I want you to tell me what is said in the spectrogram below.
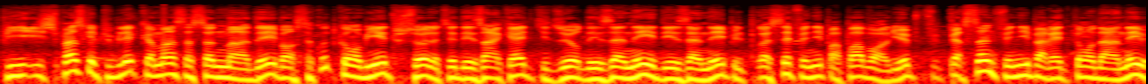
Puis je pense que le public commence à se demander, bon, ça coûte combien tout ça, là, tu sais, des enquêtes qui durent des années et des années, puis le procès finit par pas avoir lieu, puis personne finit par être condamné.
